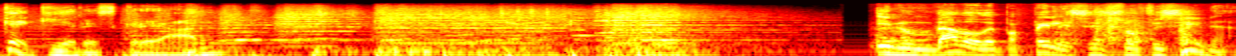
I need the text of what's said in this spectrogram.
¿Qué quieres crear? Inundado de papeles en su oficina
